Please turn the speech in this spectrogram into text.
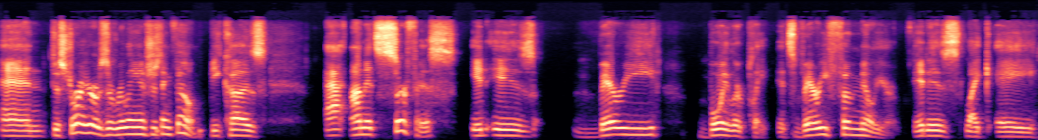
And Destroyer is a really interesting film because at, on its surface, it is very boilerplate. It's very familiar. It is like a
